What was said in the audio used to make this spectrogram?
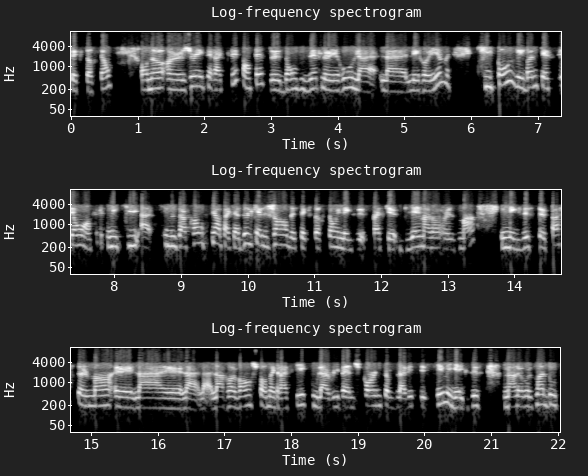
extorsion, on a un jeu interactif, en fait, euh, dont vous êtes le héros, la- l'héroïne, qui pose les bonnes questions, en fait, mais qui, qui nous apprend aussi en tant qu'adulte quel genre de sextorsion il existe. Parce que, bien malheureusement, il n'existe pas seulement euh, la, euh, la, la, la revanche pornographique ou la revenge porn, comme vous l'avez spécifié, mais il existe malheureusement d'autres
